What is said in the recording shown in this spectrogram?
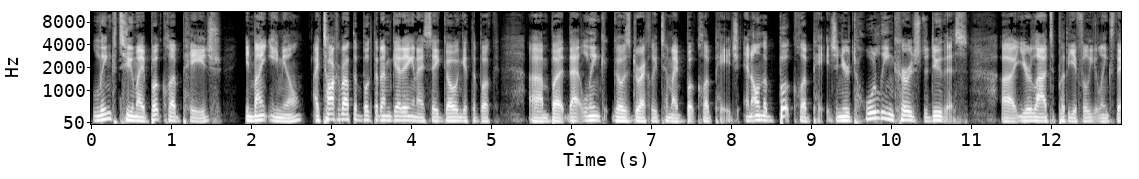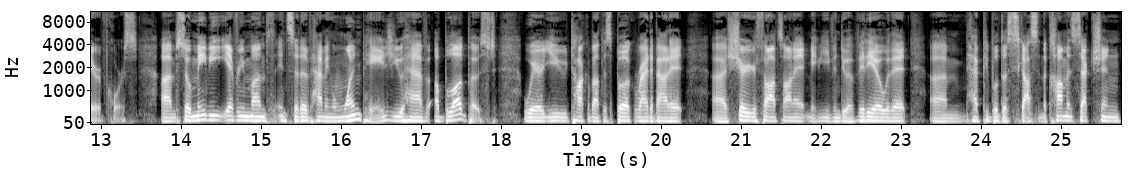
link to my book club page in my email. I talk about the book that I'm getting, and I say go and get the book. Um, but that link goes directly to my book club page, and on the book club page, and you're totally encouraged to do this uh, you're allowed to put the affiliate links there, of course. Um, so maybe every month, instead of having one page, you have a blog post where you talk about this book, write about it, uh, share your thoughts on it, maybe even do a video with it, um, have people discuss in the comments section,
